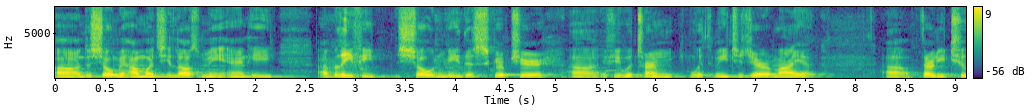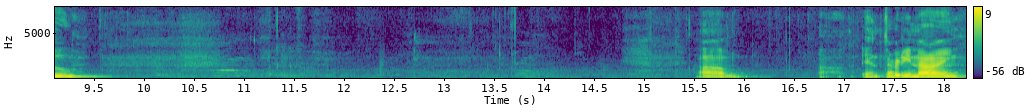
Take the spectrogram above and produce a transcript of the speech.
uh, to show me how much He loves me, and He, I believe He showed me this scripture. Uh, if you would turn with me to Jeremiah uh, 32. Um, and 39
